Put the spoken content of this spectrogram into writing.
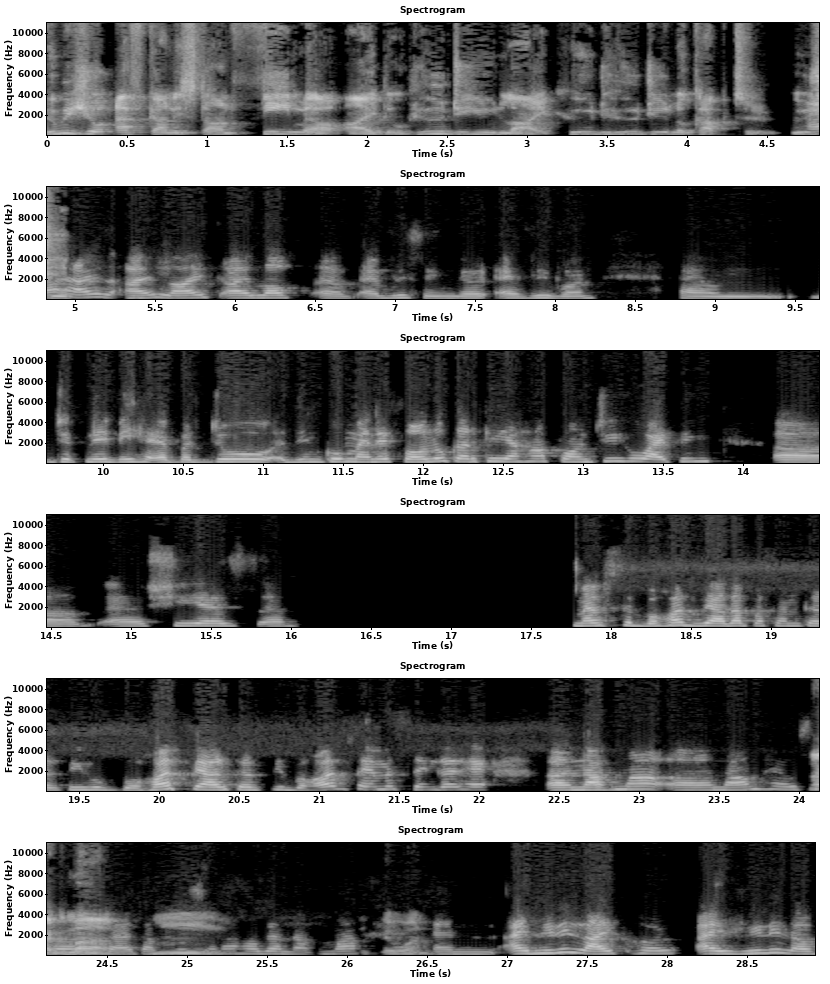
who is your Afghanistan female idol? Who do you like? Who do, who do you look up to? Who's your... I, I, I like, I love uh, every singer, everyone. Um, जितने भी है बट जो जिनको मैंने फॉलो करके यहाँ पहुँची हूँ आई थिंक शी इज़ मैं उससे बहुत ज़्यादा पसंद करती हूँ बहुत प्यार करती हूँ बहुत फ़ेमस सिंगर है नगमा नाम है उसका शायद आपने hmm. सुना होगा Nagma and I really like her I really love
